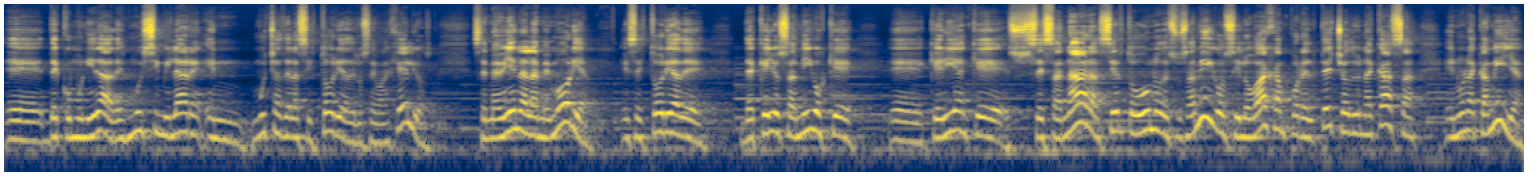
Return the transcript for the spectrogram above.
eh, de comunidad, es muy similar en, muchas de las historias de los evangelios. Se me viene a la memoria esa historia de, aquellos amigos que eh, querían que se sanara, ¿cierto? Uno de sus amigos y lo bajan por el techo de una casa en una camilla.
